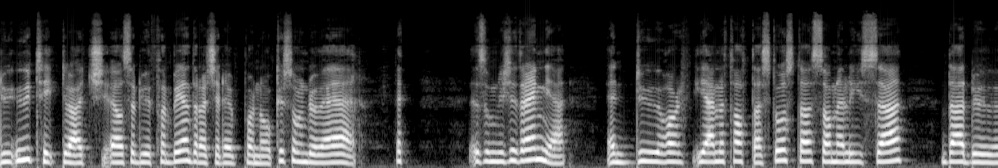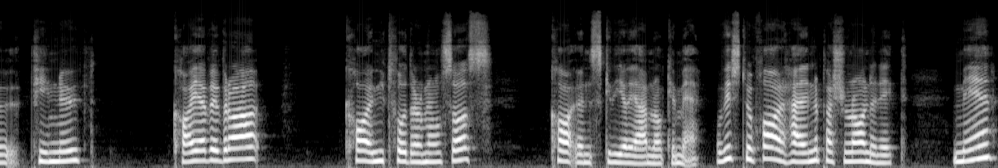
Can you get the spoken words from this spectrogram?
Du utvikler ikke Altså, du forbedrer ikke det på noe som du er Som du ikke trenger. Du har gjerne tatt en ståstedsanalyse der du finner ut hva gjør vi bra, hva er utfordrende hos oss, hva ønsker vi å gjøre noe med. Og hvis du har hele personalet ditt med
